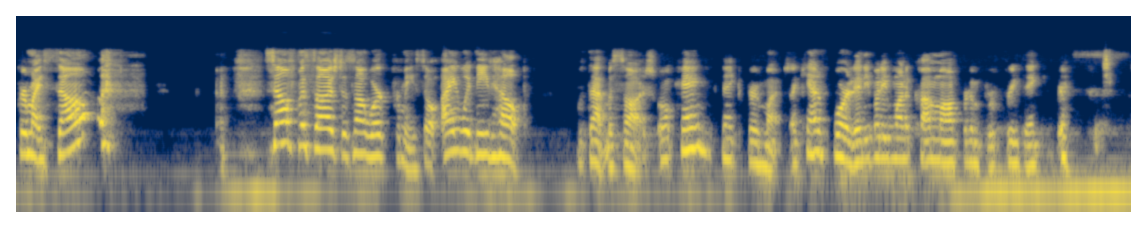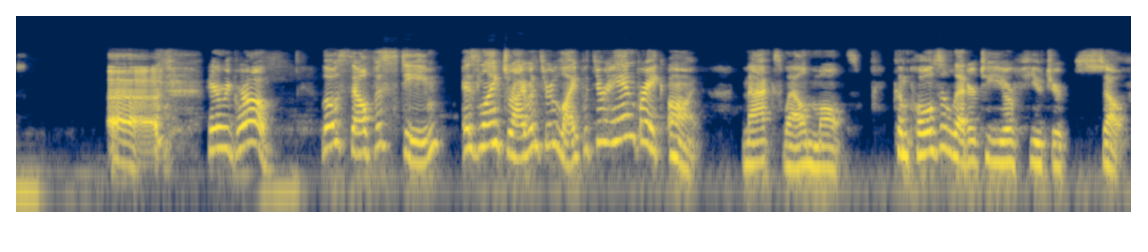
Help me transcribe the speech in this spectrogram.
For myself, self-massage does not work for me. So I would need help with that massage. Okay? Thank you very much. I can't afford it. Anybody want to come offer them for free? Thank you. Uh, here we go. Low self esteem is like driving through life with your handbrake on. Maxwell Maltz. Compose a letter to your future self.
